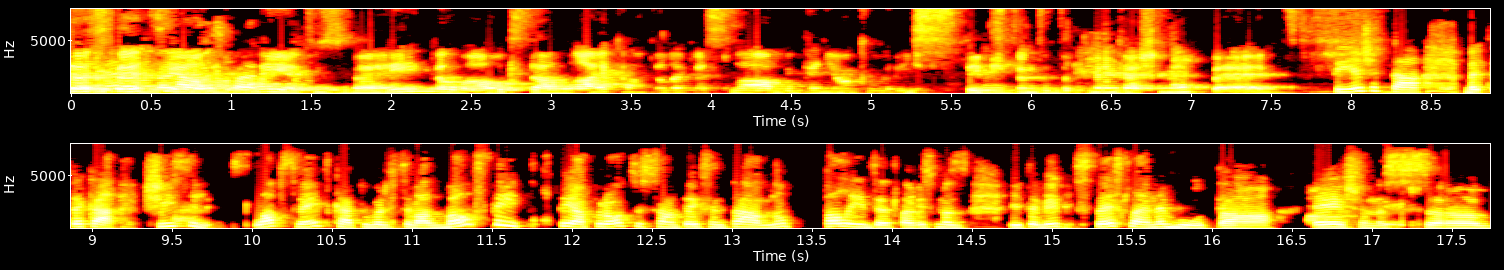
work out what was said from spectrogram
Tas speciāli iet uz veikalu augstā laikā, un tad liekas labi, gan jau, ka var izstikt, un tad vienkārši nepēc. Tieši tā, bet tā kā šis ir labs veids, kā tu vari sevi atbalstīt tajā procesā, un, teiksim, tā, nu, palīdzēt, lai vismaz, ja tev ir tas tests, lai nebūtu tā ēšanas uh,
